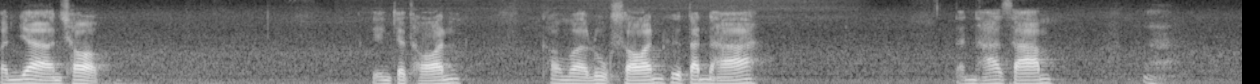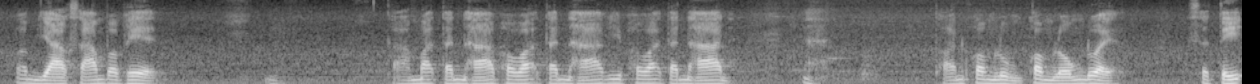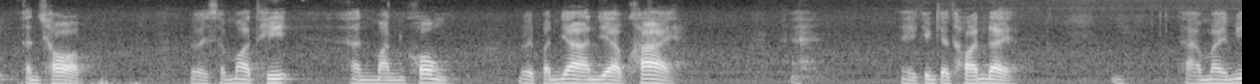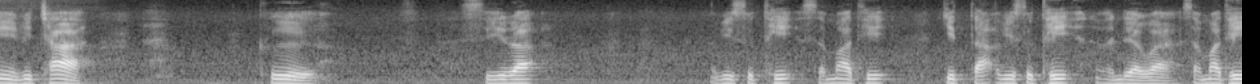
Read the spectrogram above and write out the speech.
ปัญญาอันชอบจึงจะถอนคำว่าลูกสอนคือตัณหา ตัณหาสามความอยากสามประเภท กามตัณหาภาวะตัณหาวิภาวะตัณหา ถอนความลุ่มความหลงด้วย สติอันชอบ ด้วยสมาธิอันมันคงด้วยปัญญาอันแยบค่ายนี่จึงจะถอนได้ ถ้าไม่มีวิชา คือศีระวิสุทธิ สมาธิ จิตตวิสุทธิมันเรียกว่าสมาธิ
